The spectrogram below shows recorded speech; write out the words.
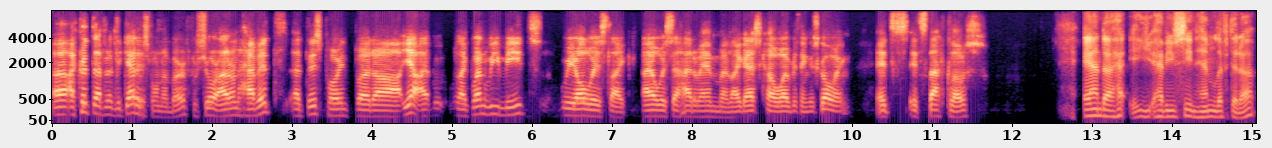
Uh, I could definitely get his phone number for sure. I don't have it at this point, but uh, yeah, I, like when we meet, we always like I always say hi to him and like ask how everything is going. It's it's that close. And uh, ha, have you seen him lift it up?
